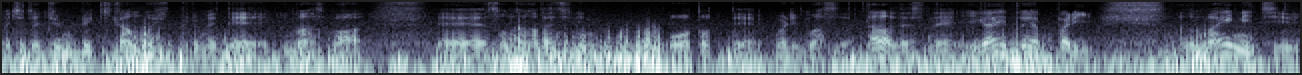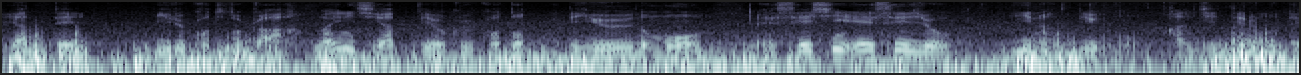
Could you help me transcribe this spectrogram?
まちょっと準備期間もひっくるめて、今は、えー、そんな形にをとっております。ただですね、意外とやっぱり、あの毎日やっていることとか、毎日やっておくことっていうのも、えー、精神衛生上いいなっていうのも感じてるので、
